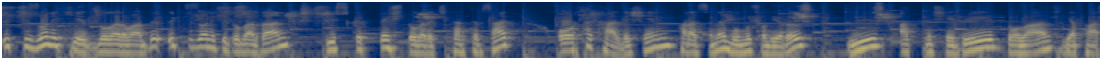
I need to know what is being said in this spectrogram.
312 doları vardı. 312 dolardan 145 doları çıkartırsak orta kardeşin parasını bulmuş oluyoruz. 167 dolar yapar.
